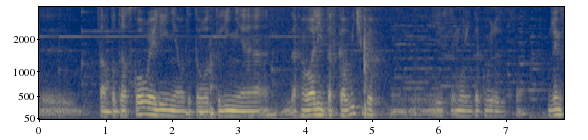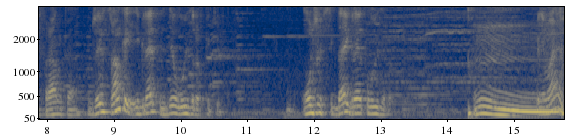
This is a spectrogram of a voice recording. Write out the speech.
э, Там подростковая линия, вот эта вот линия Лолита в кавычках, если можно так выразиться. Джеймс Франко. Джеймс Франко играет везде лузеров каких-то. Он же всегда играет лузеров. М, Понимаешь?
